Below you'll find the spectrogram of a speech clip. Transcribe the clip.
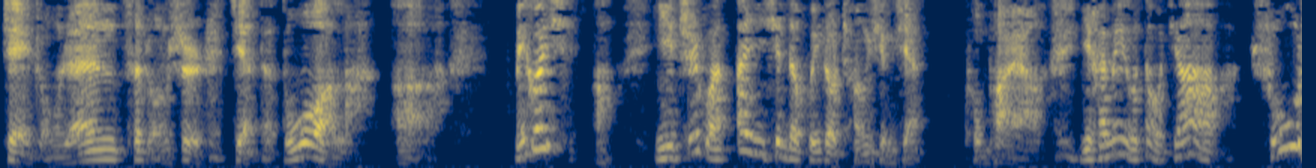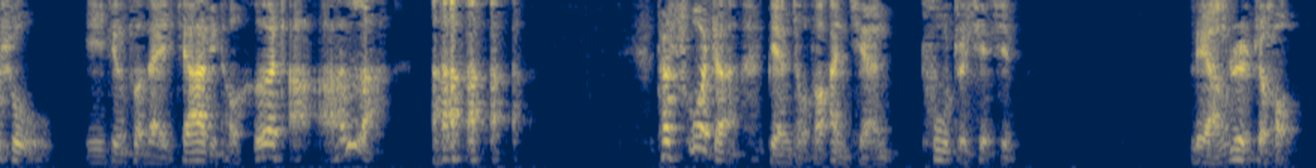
这种人、此种事见得多了啊。没关系啊，你只管安心的回到长兴县。恐怕呀，你还没有到家，叔叔已经坐在家里头喝茶了。哈哈哈！他说着，便走到案前，铺纸写信。两日之后，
